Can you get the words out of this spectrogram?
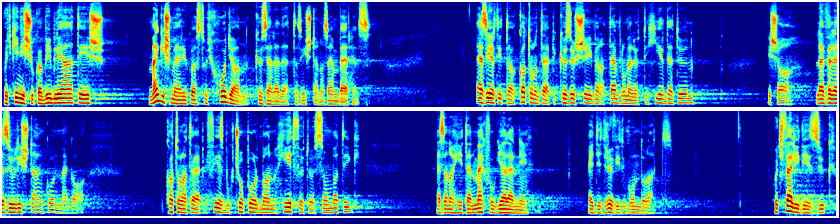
hogy kinyissuk a Bibliát, és megismerjük azt, hogy hogyan közeledett az Isten az emberhez. Ezért itt a katonatelpi közösségben, a templom előtti hirdetőn és a levelező listánkon, meg a katonatelepi Facebook csoportban hétfőtől szombatig ezen a héten meg fog jelenni egy-egy rövid gondolat, hogy felidézzük,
